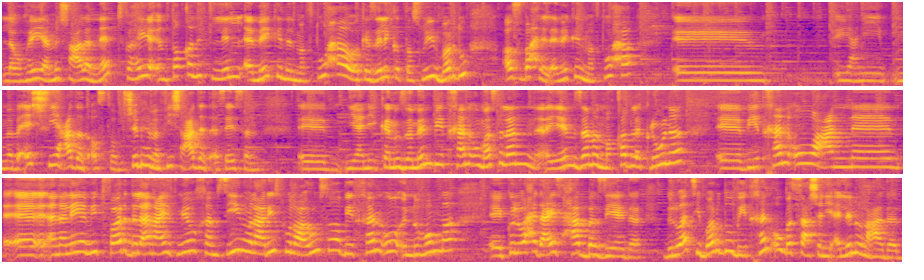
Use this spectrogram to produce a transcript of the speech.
لو هي مش على النت فهي انتقلت للأماكن المفتوحة وكذلك التصوير برضو أصبح للأماكن المفتوحة. آه، يعني ما بقاش فيه عدد أصلا شبه ما فيش عدد أساسا. آه، يعني كانوا زمان بيتخانقوا مثلا أيام زمن ما قبل كورونا آه، بيتخانقوا عن أنا ليا 100 فرد لا أنا عايز 150 والعريس والعروسة بيتخانقوا إن آه، كل واحد عايز حبة زيادة. دلوقتي برضو بيتخانقوا بس عشان يقللوا العدد.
